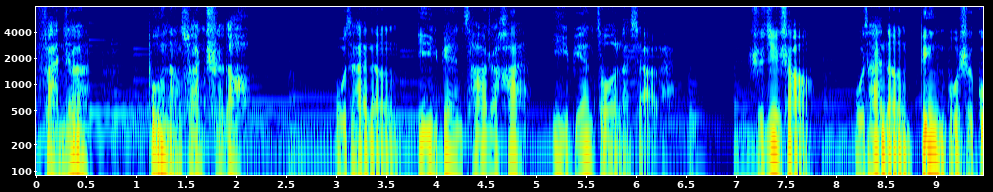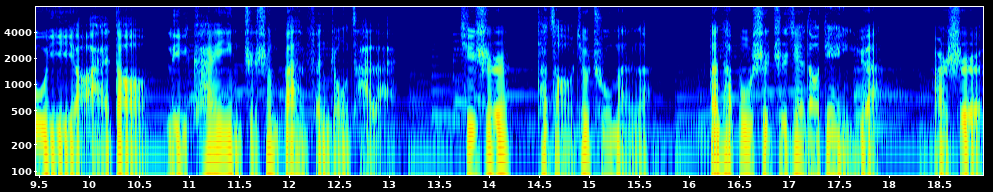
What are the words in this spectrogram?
反正不能算迟到。吴才能一边擦着汗，一边坐了下来。实际上。吴才能并不是故意要挨到离开映只剩半分钟才来，其实他早就出门了，但他不是直接到电影院，而是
